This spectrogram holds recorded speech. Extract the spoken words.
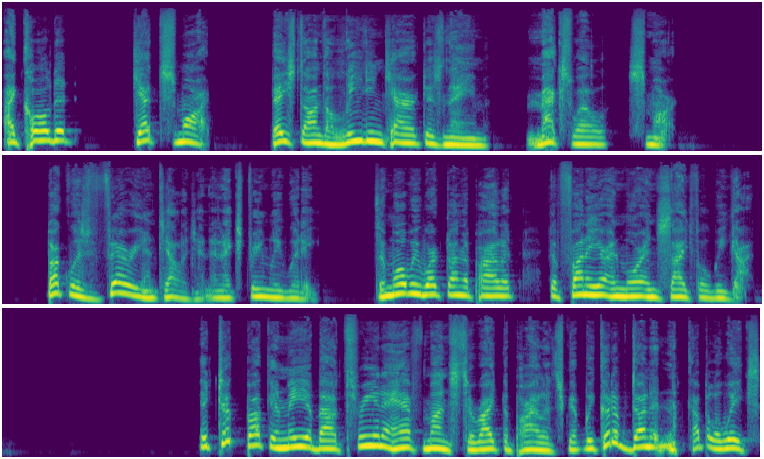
I called it Get Smart based on the leading character's name, Maxwell Smart. Buck was very intelligent and extremely witty. The more we worked on the pilot, the funnier and more insightful we got. It took Buck and me about three and a half months to write the pilot script. We could have done it in a couple of weeks,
